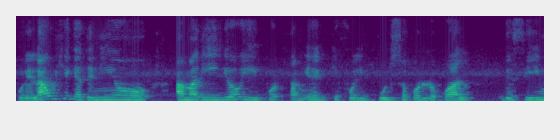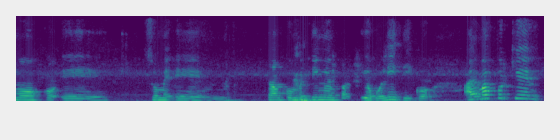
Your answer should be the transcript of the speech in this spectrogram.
por el auge que ha tenido Amarillo y por también que fue el impulso por lo cual decidimos eh, eh convertirnos en partido político. Además porque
